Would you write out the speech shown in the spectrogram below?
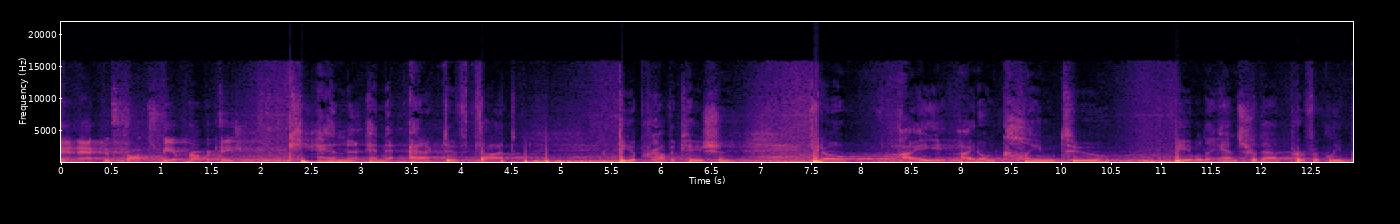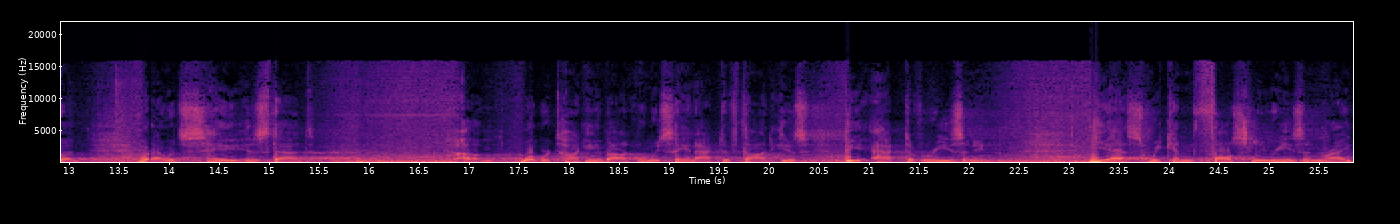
Can active thoughts be a provocation? can an active thought be a provocation? You know, I, I don't claim to be able to answer that perfectly, but what I would say is that um, what we're talking about when we say an active thought is the act of reasoning. Yes, we can falsely reason, right?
